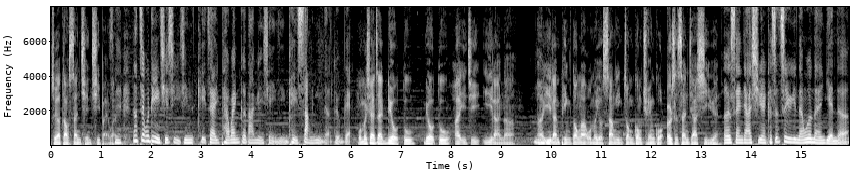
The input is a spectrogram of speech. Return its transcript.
所以要到三千七百万。那这部电影其实已经可以在台湾各大院线已经可以上映的，对不对？我们现在在六都、六都啊，以及宜兰啊。啊，宜兰、屏东啊，我们有上映，总共全国二十三家戏院，二十三家戏院。可是至于能不能演的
